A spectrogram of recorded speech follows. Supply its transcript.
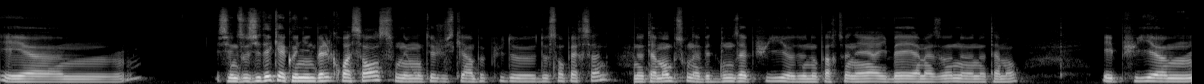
Et c'est une société qui a connu une belle croissance. On est monté jusqu'à un peu plus de 200 personnes, notamment parce qu'on avait de bons appuis euh, de nos partenaires, eBay, Amazon euh, notamment. Et puis euh,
